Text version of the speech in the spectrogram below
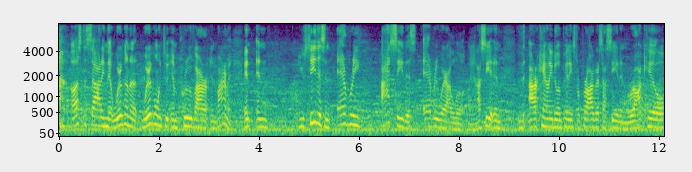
us deciding that we're gonna we're going to improve our environment. And and you see this in every I see this everywhere I look, man. I see it in our county doing pennies for progress. I see it in Rock Hill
